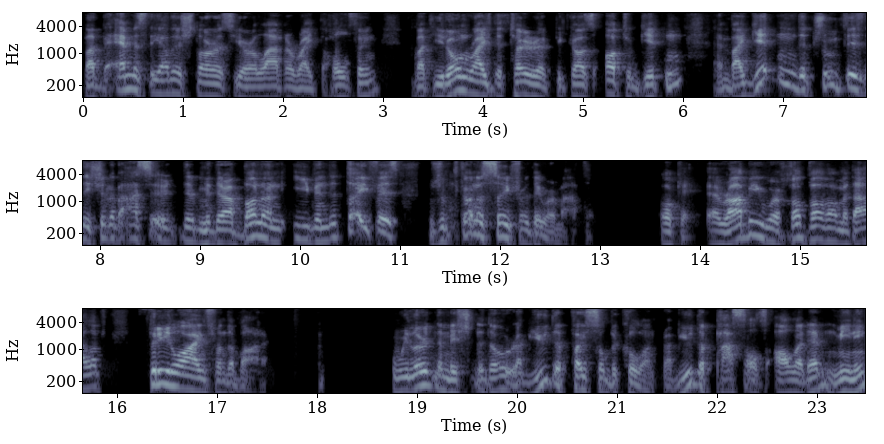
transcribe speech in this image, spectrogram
But the M is the other stories, you're allowed to write the whole thing, but you don't write the Torah because to gitten. And by gitten, the truth is they should have asked the midrabanon even the to say for they were matter. Okay, uh, Rabbi, we're Chopov three lines from the bottom we learned the Mishnah though, Rabbi Yudah Paisel Bekulan. Rabbi Yudah passes all of them, meaning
